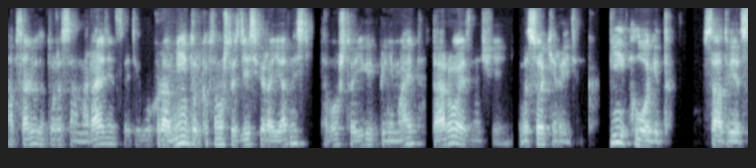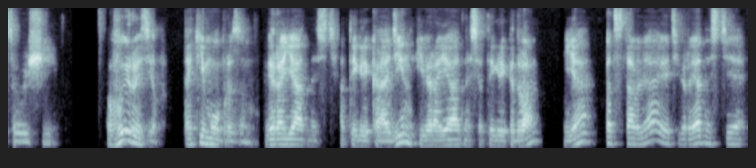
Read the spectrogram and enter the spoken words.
Абсолютно то же самое. Разница этих двух уравнений только потому, что здесь вероятность того, что y принимает второе значение, высокий рейтинг. И логит соответствующий. Выразил таким образом вероятность от y1 и вероятность от y2, я подставляю эти вероятности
